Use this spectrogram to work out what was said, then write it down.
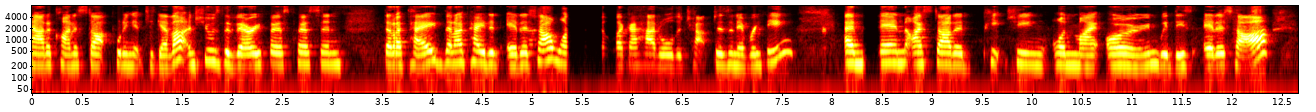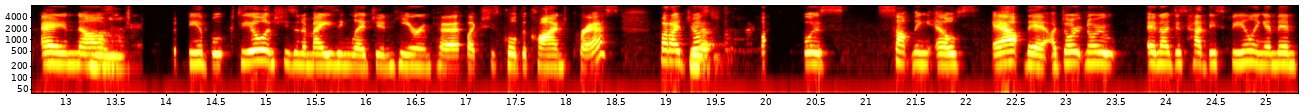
how to kind of start putting it together. And she was the very first person that I paid. Then I paid an editor once I felt like I had all the chapters and everything. And then I started pitching on my own with this editor and um, Mm. she offered me a book deal and she's an amazing legend here in Perth. Like she's called the Kind Press. But I just Yeah. felt like there was something else out there. I don't know. And I just had this feeling. And then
